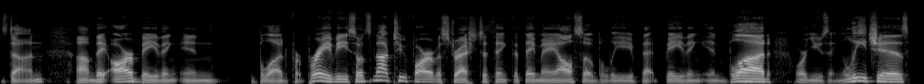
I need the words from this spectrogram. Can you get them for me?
has done, um, they are bathing in blood for bravery. So it's not too far of a stretch to think that they may also believe that bathing in blood or using leeches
